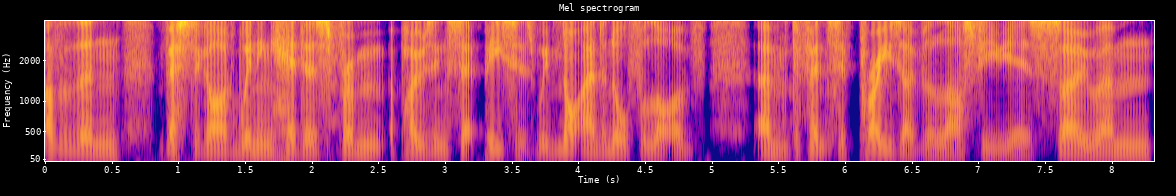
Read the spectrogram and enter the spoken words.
other than Vestergaard winning headers from opposing set pieces, we've not had an awful lot of um, defensive praise over the last few years. So um,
